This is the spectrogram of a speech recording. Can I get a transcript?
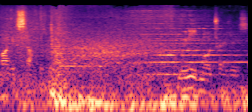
quite good stuff as well. We need more treasures.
